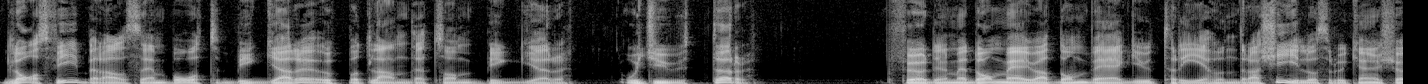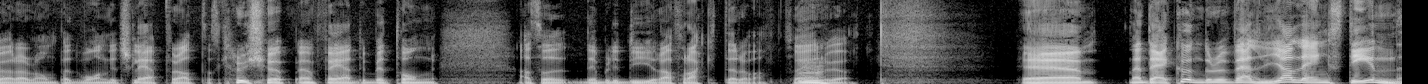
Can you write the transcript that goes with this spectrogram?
glasfiber, alltså en båtbyggare uppåt landet som bygger och gjuter. Fördelen med dem är ju att de väger ju 300 kilo så du kan ju köra dem på ett vanligt släp. För att ska du köpa en färdig betong, alltså det blir dyra frakter då. Så är det ju. Eh, men där kunde du välja längst in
